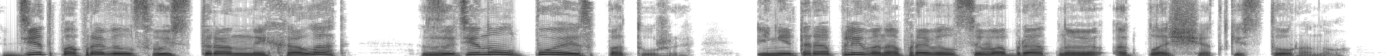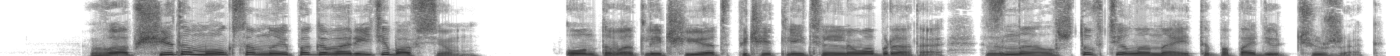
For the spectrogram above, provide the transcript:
Дед поправил свой странный халат, затянул пояс потуже и неторопливо направился в обратную от площадки сторону. Вообще-то мог со мной поговорить обо всем. Он-то, в отличие от впечатлительного брата, знал, что в тело Найта попадет чужак.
